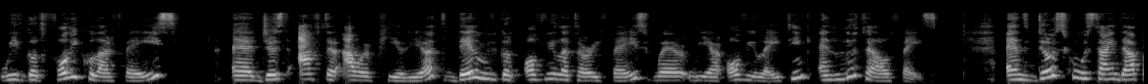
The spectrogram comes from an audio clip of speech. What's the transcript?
We've got follicular phase uh, just after our period. Then we've got ovulatory phase where we are ovulating and luteal phase. And those who signed up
